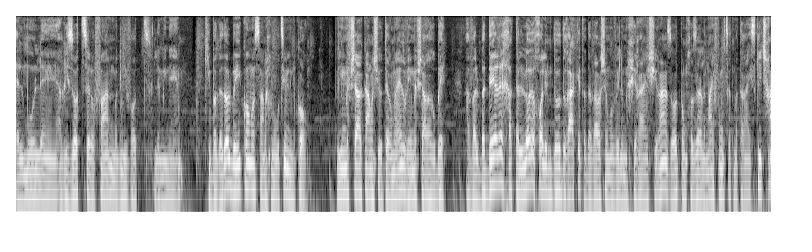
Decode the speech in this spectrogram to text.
אל מול אה, אריזות צלופן מגניבות למיניהם. כי בגדול באי-קומרס אנחנו רוצים למכור. ואם אפשר כמה שיותר מהר, ואם אפשר הרבה. אבל בדרך אתה לא יכול למדוד רק את הדבר שמוביל למכירה ישירה, זה עוד פעם חוזר למהי פונקציית מטרה עסקית שלך,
